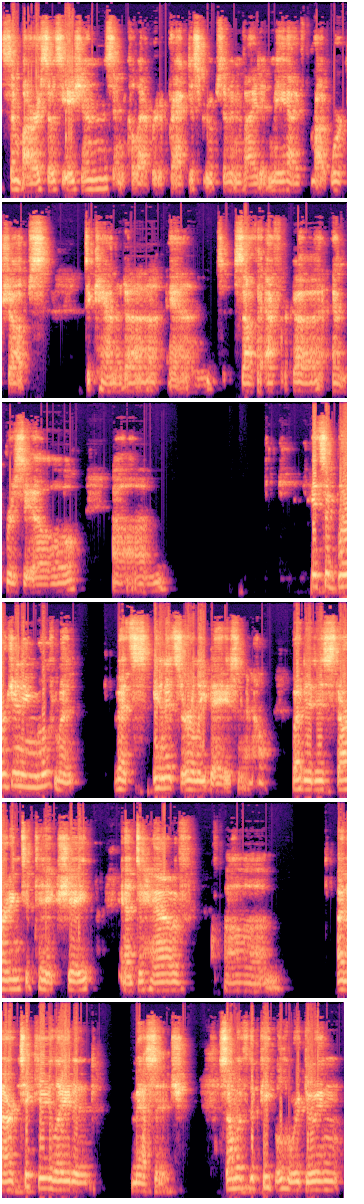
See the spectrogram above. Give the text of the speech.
some bar associations and collaborative practice groups have invited me. I've brought workshops to Canada and South Africa and Brazil. Um, it's a burgeoning movement that's in its early days now, but it is starting to take shape and to have um, an articulated message. Some of the people who are doing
